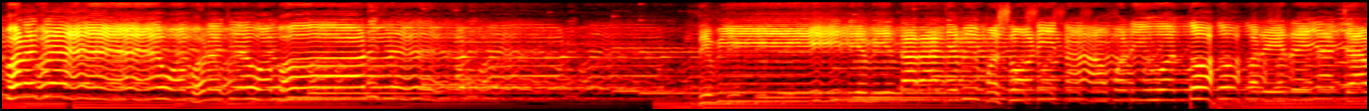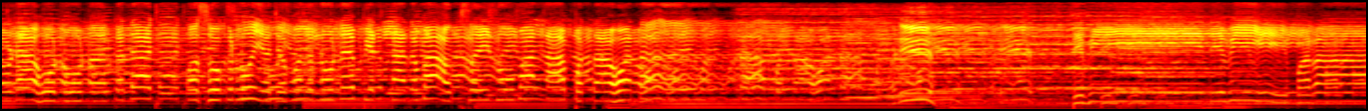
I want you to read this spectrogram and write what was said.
ગોટી ભણજે ઓ ભણજે દેવી દેવી તારા જેવી મસોણી ના મળી હોત તો અરે રે ચાવડા હોનું ન કદાચ અશોકનું યજમલનું ને પેટલાદમાં અક્ષયનું માં લાપતા હોત. દેવી દેવી મારા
